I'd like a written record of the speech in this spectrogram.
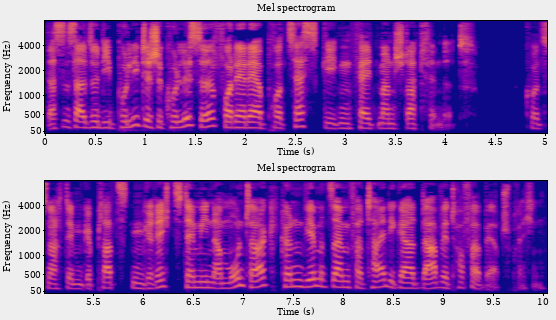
Das ist also die politische Kulisse, vor der der Prozess gegen Feldmann stattfindet. Kurz nach dem geplatzten Gerichtstermin am Montag können wir mit seinem Verteidiger David Hofferbert sprechen.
